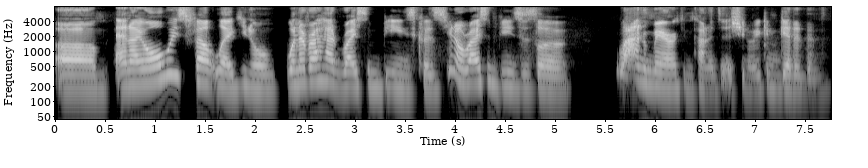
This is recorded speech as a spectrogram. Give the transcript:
Um, and I always felt like, you know, whenever I had rice and beans, because, you know, rice and beans is a Latin American kind of dish. You know, you can get it in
